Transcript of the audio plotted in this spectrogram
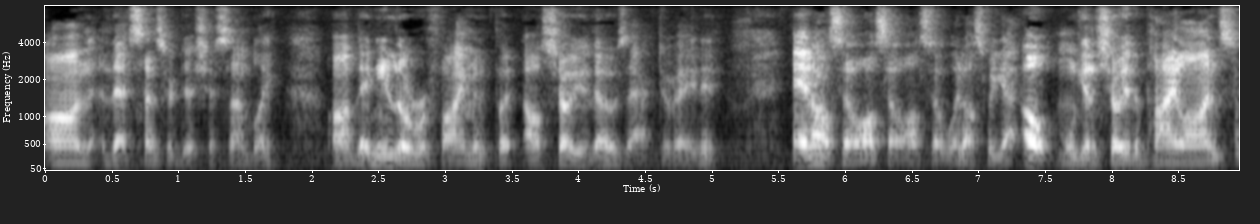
on that sensor dish assembly. Uh, they need a little refinement, but I'll show you those activated. And also, also, also, what else we got? Oh, we're going to show you the pylons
